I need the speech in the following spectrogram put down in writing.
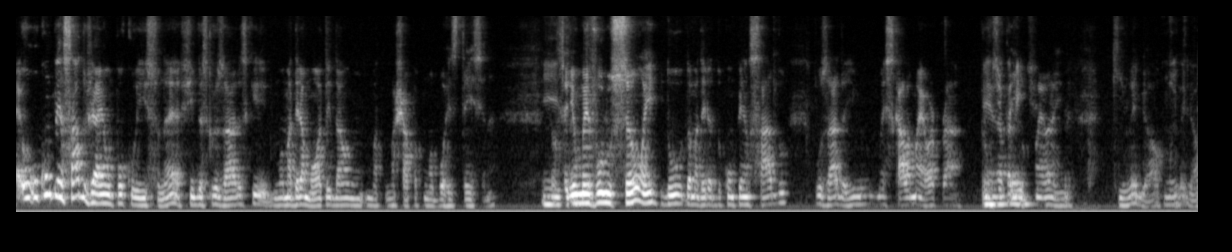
É, o, o compensado já é um pouco isso, né? Fibras cruzadas que uma madeira mole dá um- uma, uma chapa com uma boa resistência, né? Então seria uma evolução aí do, da madeira do compensado usada aí numa escala maior para um Exatamente. maior ainda. Que legal, que Muito legal.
